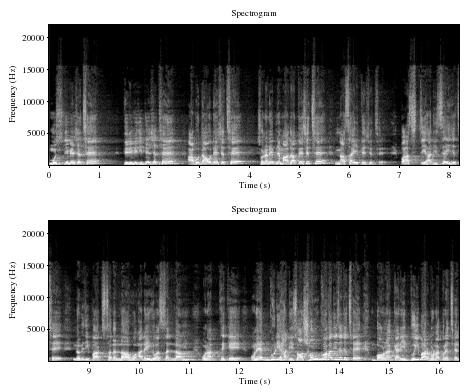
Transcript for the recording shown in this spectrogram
মুসলিম এসেছে, তিরমিজিতে এসেছে, আবু দাউদে এসেছে, সোনান ইবনে মাজাতে এসেছে, নাসাইতে এসেছে। পাঁচটি হাদিসে এসেছে, নবীজি পাক সাল্লাহ আলহি ওয়াসাল্লাম ওনার থেকে অনেকগুলি হাদিস, অসংখ্য হাদিস এসেছে, বর্ণাকারী দুইবার বর্ণনা করেছেন।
